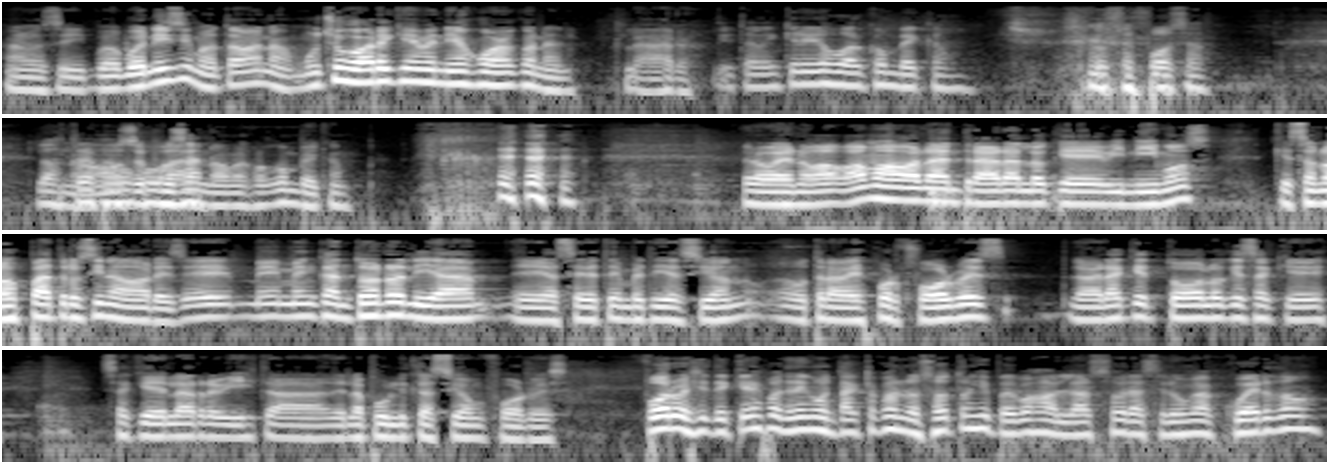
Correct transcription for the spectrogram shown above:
Algo así. Pues buenísimo, está bueno. Muchos jugadores quieren venir a jugar con él. Claro. Y también quiero ir a jugar con Beckham. Con su esposa. Los tres No, su esposa jugar. no, mejor con Beckham. Pero bueno, va- vamos ahora a entrar a lo que vinimos, que son los patrocinadores. Eh, me, me encantó en realidad eh, hacer esta investigación otra vez por Forbes. La verdad que todo lo que saqué, saqué de la revista, de la publicación Forbes. Forbes, si te quieres poner en contacto con nosotros y podemos hablar sobre hacer un acuerdo,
